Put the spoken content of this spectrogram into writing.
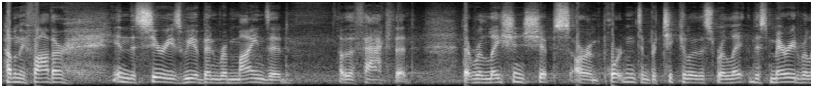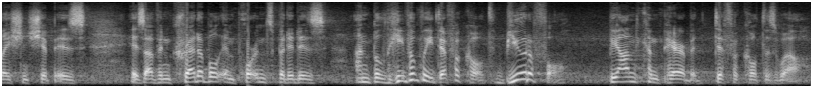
Heavenly Father, in this series, we have been reminded of the fact that, that relationships are important. In particular, this, rela- this married relationship is, is of incredible importance, but it is unbelievably difficult, beautiful, beyond compare, but difficult as well.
